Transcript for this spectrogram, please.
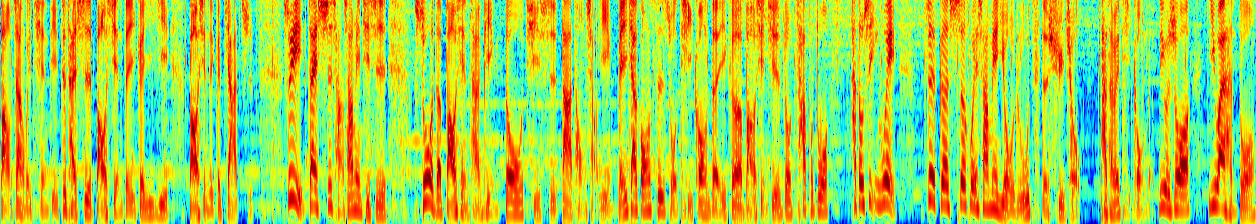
保障为前提，这才是保险的一个意义，保险的一个价值。所以在市场上面，其实所有的保险产品都其实大同小异，每一家公司所提供的一个保险其实都差不多，它都是因为这个社会上面有如此的需求，它才会提供的。例如说意外很多，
